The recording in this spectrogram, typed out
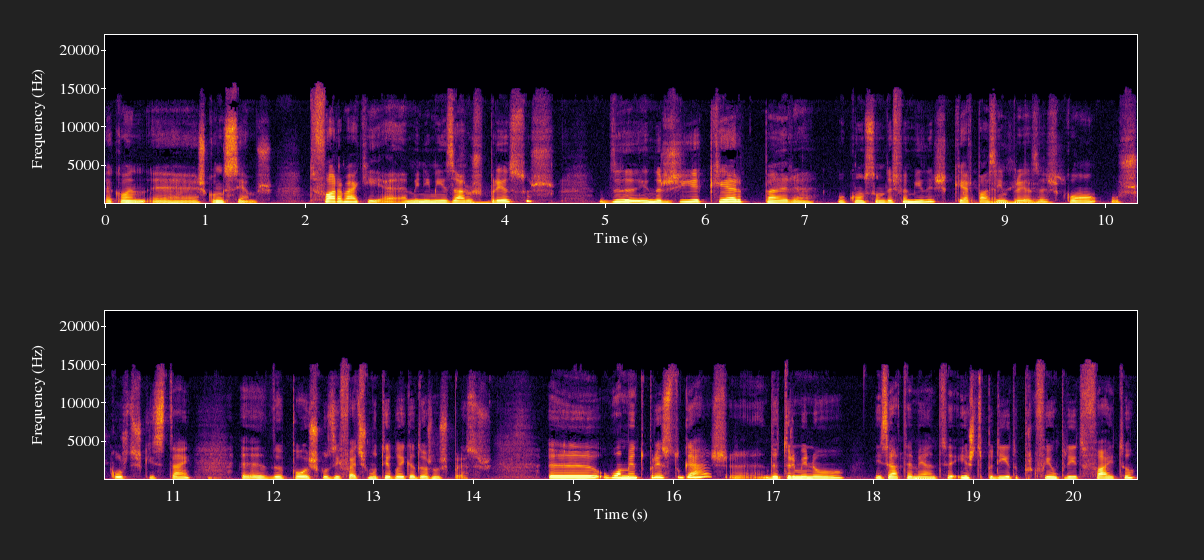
eh, as conhecemos, de forma aqui a minimizar os preços de energia, quer para o consumo das famílias, quer para as empresas, com os custos que isso tem, eh, depois com os efeitos multiplicadores nos preços uh, o aumento do preço do gás uh, determinou exatamente este pedido, porque foi um pedido feito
